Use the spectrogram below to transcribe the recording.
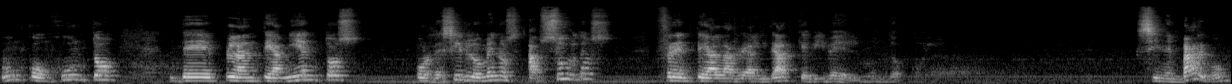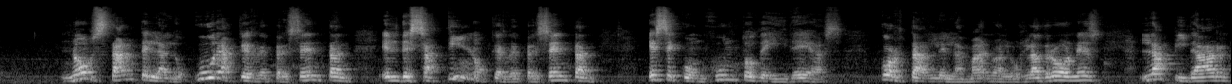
un conjunto de planteamientos, por decirlo menos, absurdos frente a la realidad que vive el mundo hoy. Sin embargo, no obstante la locura que representan, el desatino que representan ese conjunto de ideas, cortarle la mano a los ladrones, lapidar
